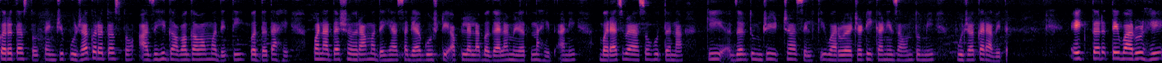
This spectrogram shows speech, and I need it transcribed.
करत असतो त्यांची पूजा करत असतो. आजही गावागावामध्ये ती पद्धत आहे. पण आता शहरामध्ये ह्या सगळ्या गोष्टी आपल्याला बघायला मिळत नाहीत. आणि बऱ्याच वेळा असं होतं ना की जर तुमची इच्छा असेल की वारुळाच्या ठिकाणी जाऊन तुम्ही पूजा करावी तर एक तर ते वारूळ हे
